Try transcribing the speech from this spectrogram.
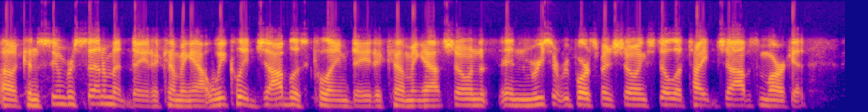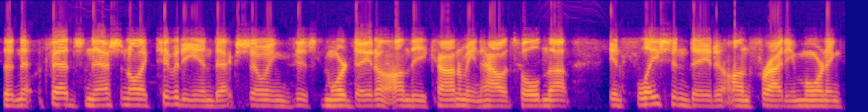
uh, consumer sentiment data coming out, weekly jobless claim data coming out, showing in recent reports been showing still a tight jobs market. The Fed's National Activity Index showing just more data on the economy and how it's holding up. Inflation data on Friday morning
